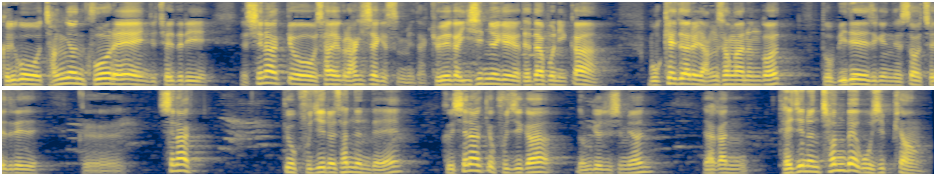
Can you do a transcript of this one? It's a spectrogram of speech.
그리고 작년 9월에 이제 저희들이 신학교 사역을 하기 시작했습니다. 교회가 20여 개가 되다 보니까 목회자를 양성하는 것, 또 미래적인 데서 저희들이 그 신학교 부지를 샀는데 그 신학교 부지가 넘겨주시면 약간 대지는 1150평,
